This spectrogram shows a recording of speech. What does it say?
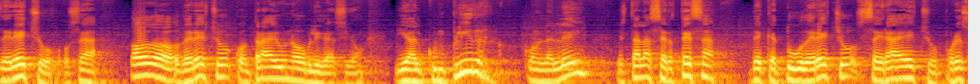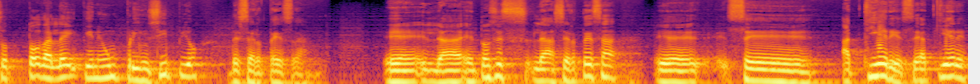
derecho, o sea, todo derecho contrae una obligación. Y al cumplir con la ley está la certeza de que tu derecho será hecho. Por eso toda ley tiene un principio de certeza. Eh, entonces la certeza eh, se adquiere, se adquiere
